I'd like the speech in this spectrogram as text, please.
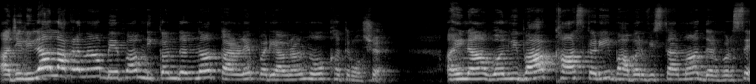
આજે લીલા લાકડાના બેફામ નિકંદનના કારણે પર્યાવરણનો ખતરો છે. અહીંના વન વિભાગ, ખાસ કરી બાબર વિસ્તારમાં દર વર્ષે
